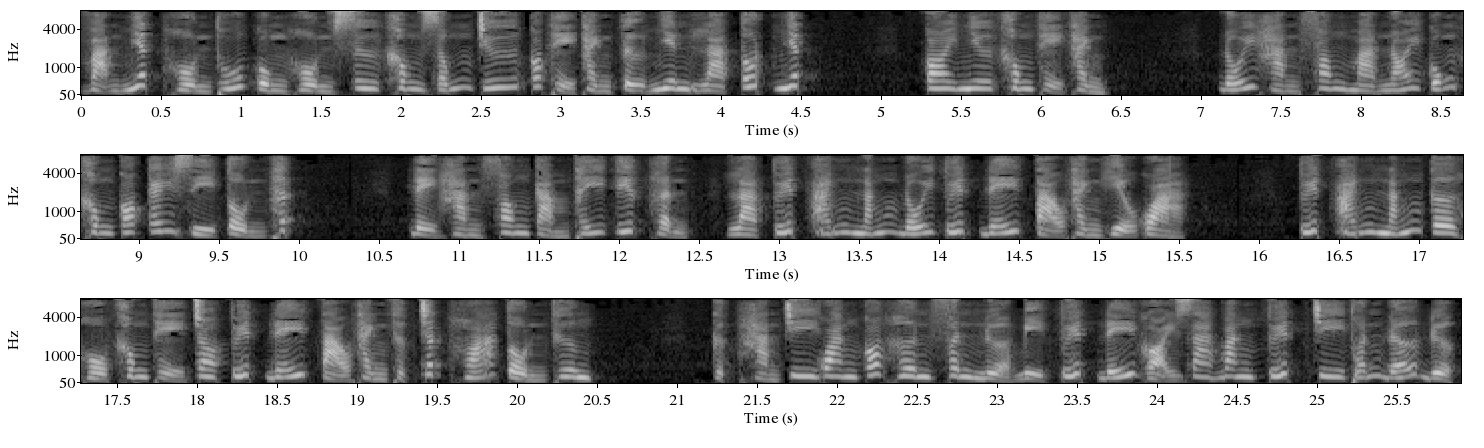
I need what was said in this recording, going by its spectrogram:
Vạn nhất hồn thú cùng hồn sư không giống chứ có thể thành tự nhiên là tốt nhất. Coi như không thể thành. Đối Hàn Phong mà nói cũng không có cái gì tổn thất. Để Hàn Phong cảm thấy tiếc hận là tuyết ánh nắng đối tuyết đế tạo thành hiệu quả. Tuyết ánh nắng cơ hồ không thể cho tuyết đế tạo thành thực chất hóa tổn thương. Cực hàn chi quang có hơn phân nửa bị tuyết đế gọi ra băng tuyết chi thuẫn đỡ được.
